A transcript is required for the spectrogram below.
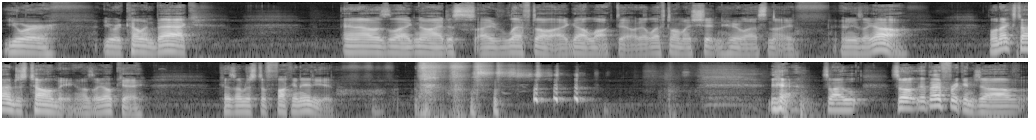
you were you were coming back." And I was like, no, I just I left all I got locked out. I left all my shit in here last night. And he's like, oh, well next time just tell me. I was like, okay, because I'm just a fucking idiot. yeah. So I so at that freaking job,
